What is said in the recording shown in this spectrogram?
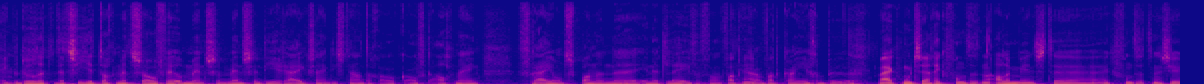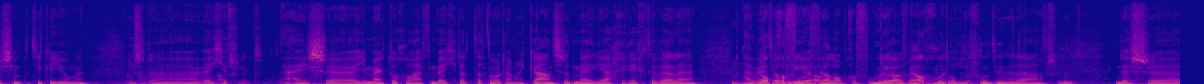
ik bedoel, dat, dat zie je toch met zoveel mensen. Mensen die rijk zijn, die staan toch ook over het algemeen vrij ontspannen eh, in het leven. Van wat, Ja. kan, wat kan je gebeuren? Maar ik moet zeggen, ik vond het een allerminst, eh, ik vond het een zeer sympathieke jongen. Is het ook. Eh, weet je, Absoluut. hij is, eh, je merkt toch wel, hij heeft een beetje dat, dat Noord-Amerikaanse, dat mediagerichte wel, hè. Mhm. Hij weet wel hoe opgevoed, wel opgevoed, Hoe je ook ook wel goed opgevoed inderdaad. Absoluut. Dus eh,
